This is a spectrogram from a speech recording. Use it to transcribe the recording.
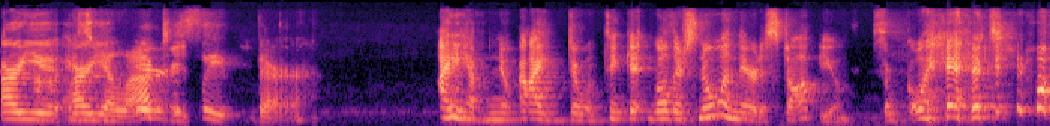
Are you uh, are you allowed very, to sleep there? I have no, I don't think it, well, there's no one there to stop you. So go ahead. well,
